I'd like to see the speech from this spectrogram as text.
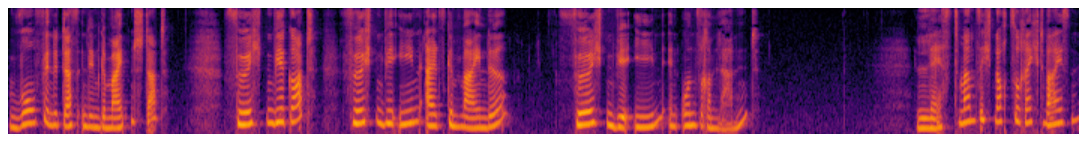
Wo findet das in den Gemeinden statt? Fürchten wir Gott? Fürchten wir ihn als Gemeinde? Fürchten wir ihn in unserem Land? Lässt man sich noch zurechtweisen?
